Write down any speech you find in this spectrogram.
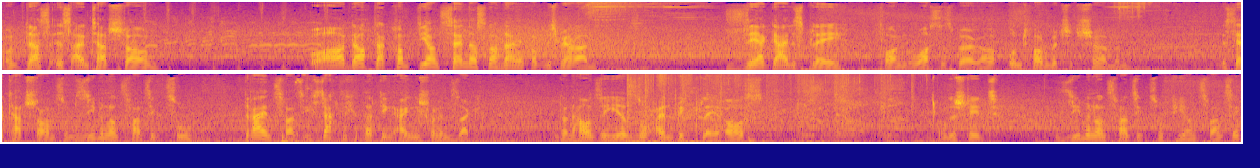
Und das ist ein Touchdown. Oh, doch, da kommt Dion Sanders noch. Nein, er kommt nicht mehr ran. Sehr geiles Play von Roethlisberger und von Richard Sherman. Ist der Touchdown zum 27 zu 23. Ich dachte, ich hätte das Ding eigentlich schon im Sack. Und dann hauen sie hier so ein Big Play raus. Und es steht 27 zu 24.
